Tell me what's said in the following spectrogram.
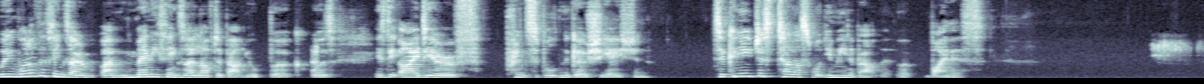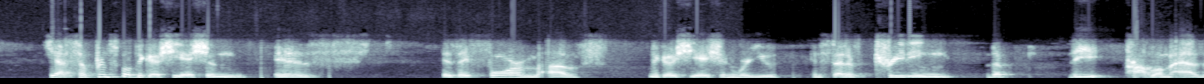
William, one of the things I, uh, many things I loved about your book was, is the idea of principled negotiation. So can you just tell us what you mean about uh, by this? Yeah, so principled negotiation is, is a form of negotiation where you, instead of treating the, the problem as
